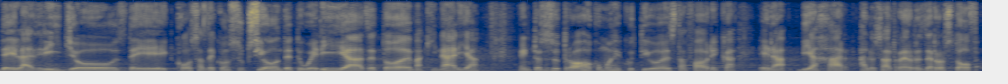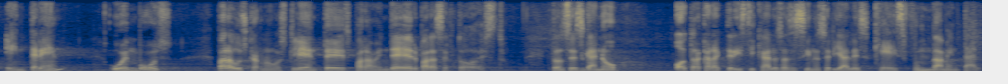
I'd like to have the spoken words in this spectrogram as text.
de ladrillos, de cosas de construcción, de tuberías, de todo de maquinaria. Entonces su trabajo como ejecutivo de esta fábrica era viajar a los alrededores de Rostov en tren o en bus para buscar nuevos clientes, para vender, para hacer todo esto. Entonces ganó otra característica de los asesinos seriales que es fundamental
